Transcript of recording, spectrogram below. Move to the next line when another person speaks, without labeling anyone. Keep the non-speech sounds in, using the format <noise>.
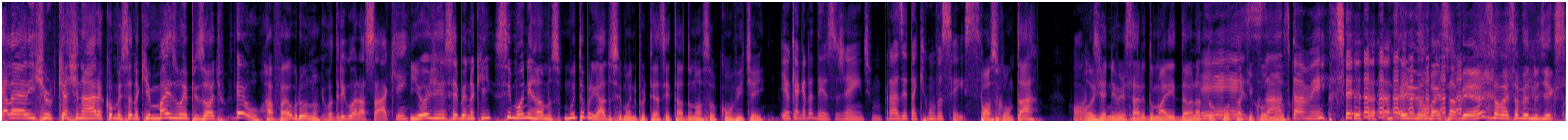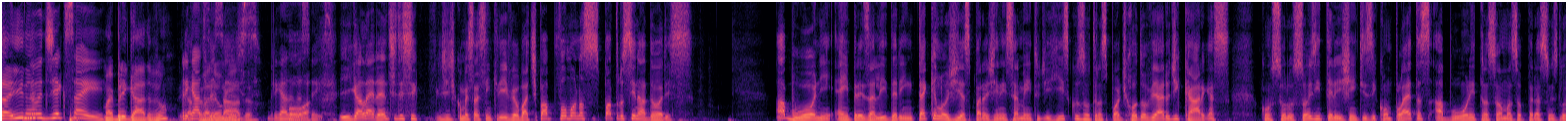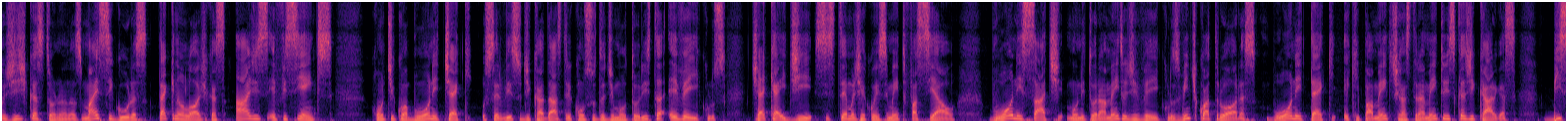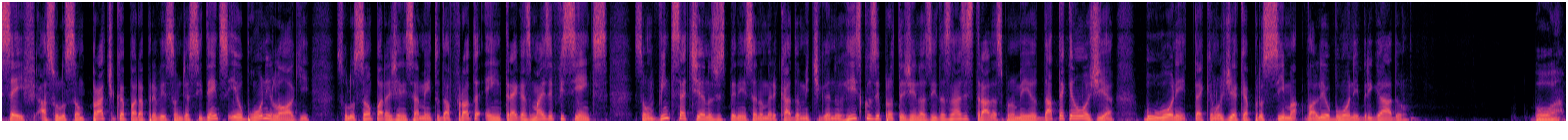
galera, Insurecast na área, começando aqui mais um episódio. Eu, Rafael Bruno.
E Rodrigo Arasaki.
E hoje recebendo aqui Simone Ramos. Muito obrigado, Simone, por ter aceitado o nosso convite aí.
Eu que agradeço, gente. Um prazer estar aqui com vocês.
Posso contar?
Pode.
Hoje é aniversário do maridão, ela topou estar aqui conosco.
Exatamente. <laughs>
Ele não vai saber antes, só vai saber no dia que sair, né?
no dia que sair.
Mas obrigado, viu?
Obrigado a
Valeu
vocês.
estado.
Obrigado a
Boa.
vocês.
E galera, antes desse, de a gente começar esse incrível bate-papo, vamos aos nossos patrocinadores. A Buoni é a empresa líder em tecnologias para gerenciamento de riscos no transporte rodoviário de cargas. Com soluções inteligentes e completas, a Buoni transforma as operações logísticas, tornando-as mais seguras, tecnológicas, ágeis e eficientes. Conte com a Buoni Check, o serviço de cadastro e consulta de motorista e veículos. Check ID, sistema de reconhecimento facial. Buoni Sat, monitoramento de veículos 24 horas. Buoni Tech, equipamento de rastreamento e iscas de cargas. BeSafe, a solução prática para a prevenção de acidentes. E o Buoni Log, solução para gerenciamento da frota e entregas mais eficientes. São 27 anos de experiência no mercado mitigando riscos e protegendo as vidas nas estradas por meio da tecnologia. Buoni, tecnologia que aproxima. Valeu, Buoni, obrigado.
Boa.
